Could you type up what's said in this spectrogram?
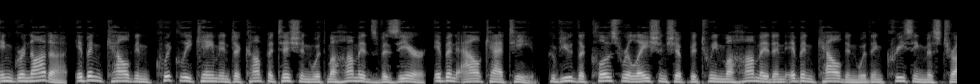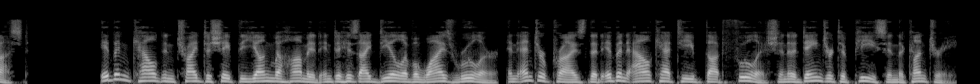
In Granada, Ibn Khaldun quickly came into competition with Muhammad's vizier, Ibn al-Khatib, who viewed the close relationship between Muhammad and Ibn Khaldun with increasing mistrust. Ibn Khaldun tried to shape the young Muhammad into his ideal of a wise ruler, an enterprise that Ibn al-Khatib thought foolish and a danger to peace in the country.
